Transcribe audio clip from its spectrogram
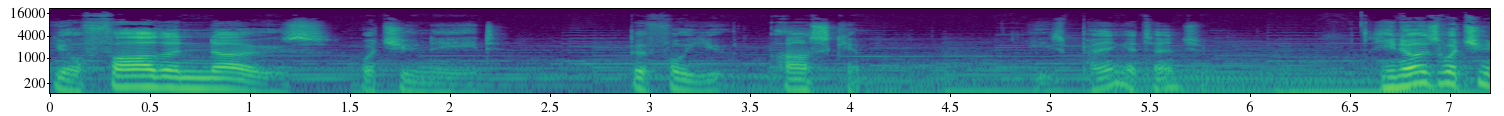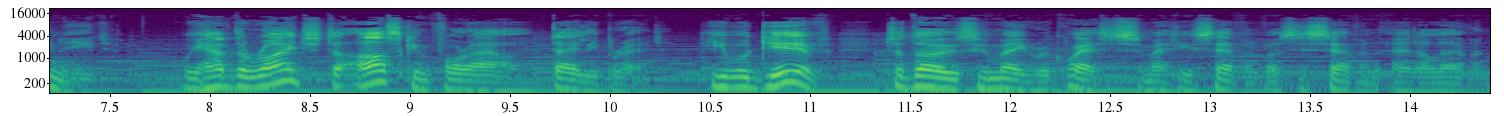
your Father knows what you need before you ask Him. He's paying attention. He knows what you need. We have the right to ask Him for our daily bread. He will give to those who make requests, Matthew 7, verses 7 and 11.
